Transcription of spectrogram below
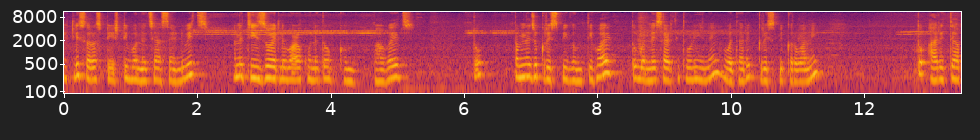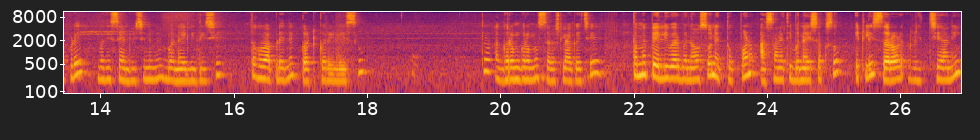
એટલી સરસ ટેસ્ટી બને છે આ સેન્ડવિચ. અને ચીઝ એટલે બાળકોને તો ભાવે જ. તો તમને જો ક્રિસ્પી ગમતી હોય, તો બંને સાઈડથી થોડી એને વધારે ક્રિસ્પી કરવાની. તો આ રીતે આપણે બધી સેન્ડવિચને મેં બનાવી લીધી છે. તો હવે આપણે એને કટ કરી લઈશું. તો આ ગરમ ગરમ જ સરસ લાગે છે. તમે પહેલી વાર બનાવશો ને તો પણ આસાનીથી બનાવી શકશો. એટલી સરળ રીત છે આની.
